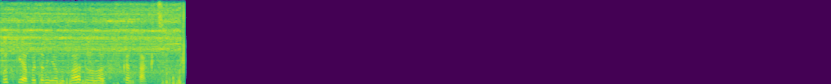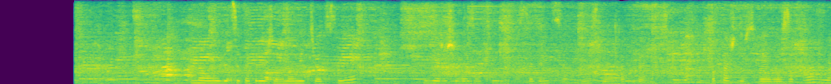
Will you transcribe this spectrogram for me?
Фотки об этом я выкладывала ВКонтакте. На улице по-прежнему метет снег. Я решила зайти согреться в местное кафе. Пока жду своего заказа,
